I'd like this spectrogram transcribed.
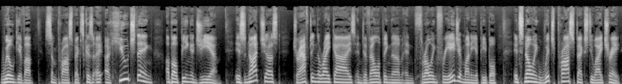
will give up some prospects because a, a huge thing about being a GM is not just drafting the right guys and developing them and throwing free agent money at people. It's knowing which prospects do I trade.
